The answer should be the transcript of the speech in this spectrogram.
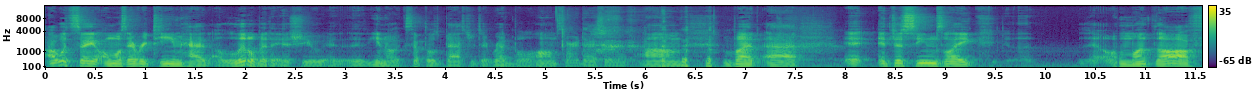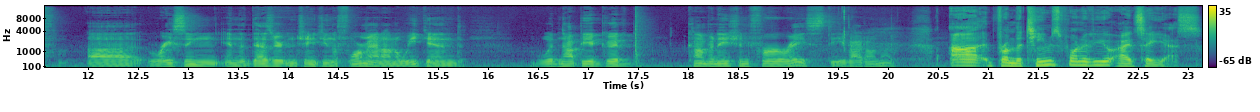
I, would say almost every team had a little bit of issue, uh, uh, you know, except those bastards at Red Bull. Oh, I'm sorry, did I say that? Um, but uh, it it just seems like a month off uh, racing in the desert and changing the format on a weekend would not be a good combination for a race, Steve? I don't know. Uh, from the team's point of view, I'd say yes.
